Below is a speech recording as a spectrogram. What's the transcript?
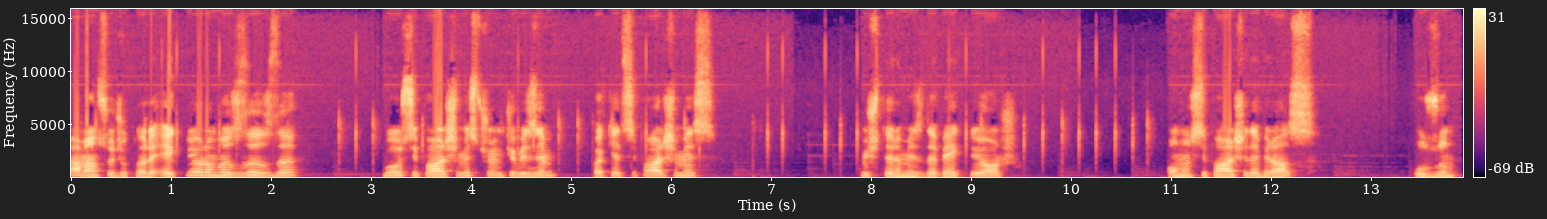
Hemen sucukları ekliyorum hızlı hızlı. Bu siparişimiz çünkü bizim paket siparişimiz. Müşterimiz de bekliyor. Onun siparişi de biraz uzun.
